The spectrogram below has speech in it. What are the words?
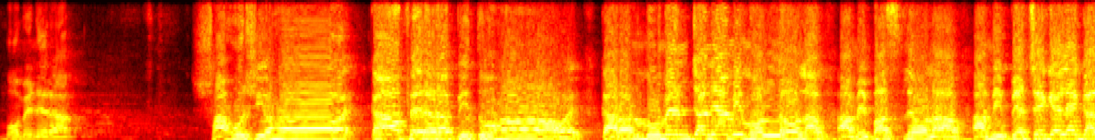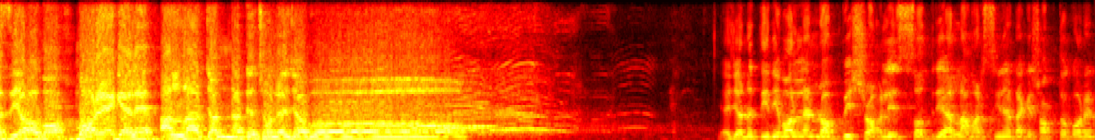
মোমেনেরা সাহসী হয়, কাফেরেরা ভীত হয়। কারণ মোমেন জানে আমি মরলেও লাভ, আমি বাঁচলেও লাভ, আমি বেঁচে গেলে গাজী হব, মরে গেলে আল্লাহর জান্নাতে চলে যাব। এজন্য তিনি বললেন রব্বিশ রহলি সদরি, আল্লাহ আমার সিনাটাকে শক্ত করেন।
